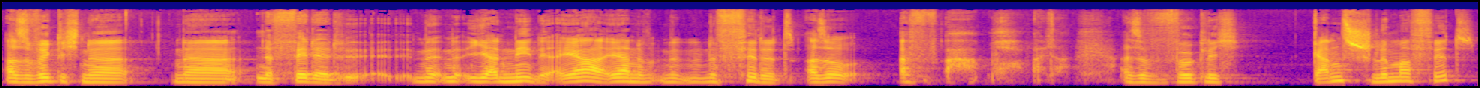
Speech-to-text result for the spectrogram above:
Also wirklich eine, eine, Eine Fitted. ne, ne, ja, nee, ja, ja, eine ne, ne Fitted. Also, äh, ah, boah, Alter. Also wirklich ganz schlimmer Fit,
